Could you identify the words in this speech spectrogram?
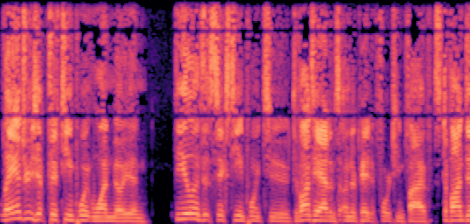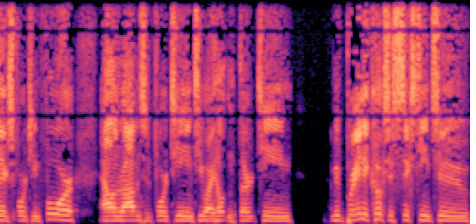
Landry's at 15.1 million. Thielen's at 16.2. Davante Adams underpaid at 14.5. Stefon Diggs 14.4. Allen Robinson 14. T.Y. Hilton 13. I mean, Brandin Cooks is 16.2.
